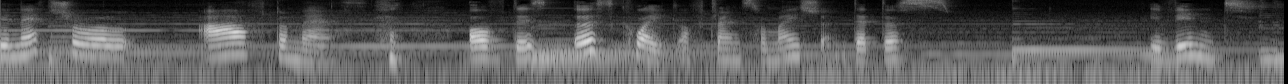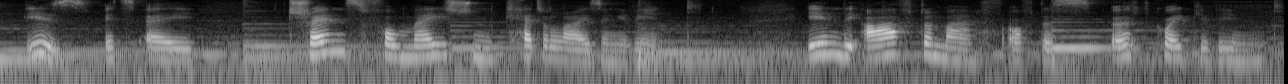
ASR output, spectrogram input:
The natural aftermath of this earthquake of transformation that this event is. It's a transformation catalyzing event. In the aftermath of this earthquake event,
